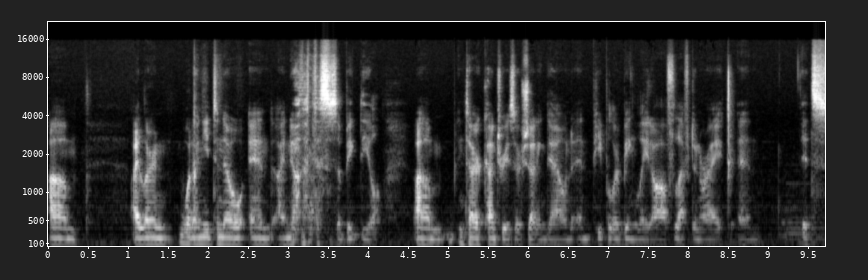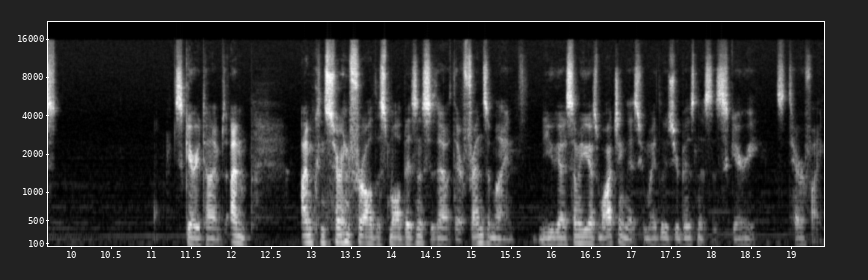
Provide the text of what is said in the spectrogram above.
Um, I learn what I need to know, and I know that this is a big deal um, entire countries are shutting down and people are being laid off left and right, and it's scary times. I'm I'm concerned for all the small businesses out there. Friends of mine, you guys, some of you guys watching this who might lose your business. It's scary. It's terrifying.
